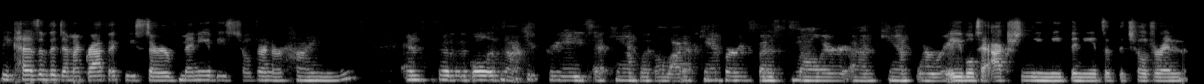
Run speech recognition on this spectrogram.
because of the demographic we serve, many of these children are high needs. And so the goal is not to create a camp with a lot of campers, but a smaller um, camp where we're able to actually meet the needs of the children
